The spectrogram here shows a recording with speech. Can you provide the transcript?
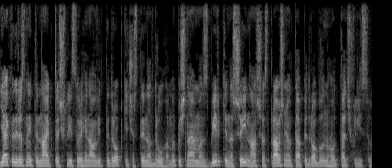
Як відрізнити Nike Touch оригінал від підробки, частина друга. Ми починаємо з збірки на шиї нашого справжнього та підробленого Fleece.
